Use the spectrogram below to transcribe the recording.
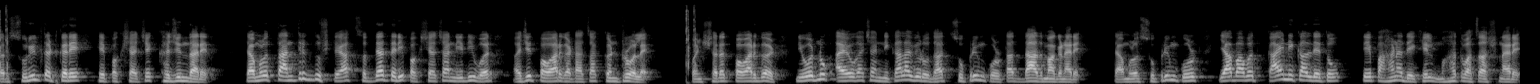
तर सुनील तटकरे हे पक्षाचे खजिनदार आहेत. त्यामुळे तांत्रिकदृष्ट्या सध्या तरी पक्षाच्या निधीवर अजित पवार गटाचा कंट्रोल आहे. पण शरद पवार गट निवडणूक आयोगाच्या निकालाविरोधात सुप्रीम कोर्टात दाद मागणार. आहे त्यामुळे सुप्रीम कोर्ट याबाबत काय निकाल देतो? ते पाहणं देखील महत्त्वाचं असणार आहे.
